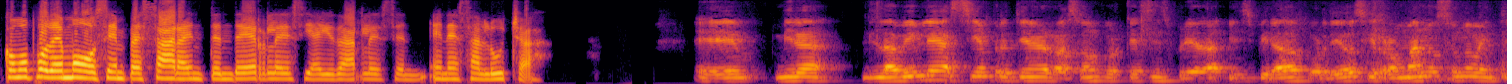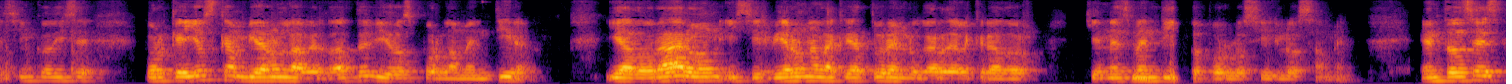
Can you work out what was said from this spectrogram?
cómo podemos empezar a entenderles y ayudarles en, esa lucha? Eh, mira, la Biblia siempre tiene razón porque es inspirada, inspirada por Dios y Romanos 1.25 dice, porque ellos cambiaron la verdad de Dios por la mentira y adoraron y sirvieron a la criatura en lugar del Creador quien es bendito por los siglos. Amén. Entonces,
